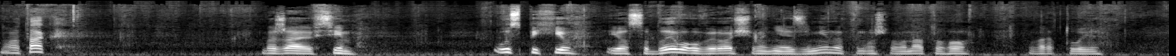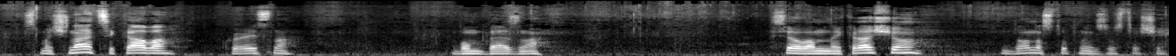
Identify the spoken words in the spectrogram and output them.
Ну а так, бажаю всім успіхів і особливо у вирощуванні азіміни, тому що вона того вартує. Смачна, цікава, корисна, бомбезна. Всього вам найкращого. До наступних зустрічей.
